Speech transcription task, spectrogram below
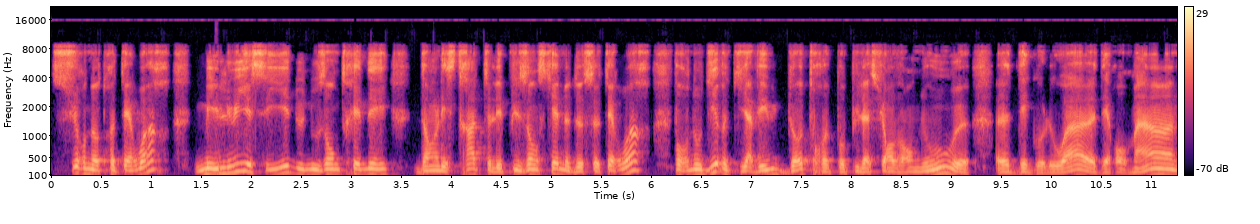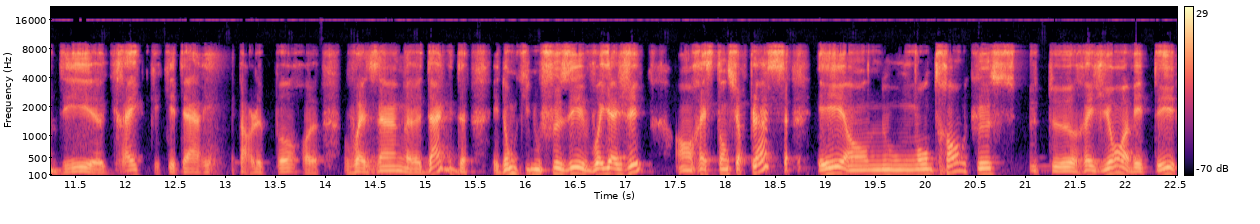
sur notre terroir, mais lui essayait de nous entraîner dans les strates les plus anciennes de ce terroir pour nous dire qu'il y avait eu d'autres populations avant nous, euh, euh, des Gaulois, euh, des Romains, des Grecs qui étaient arrivés par le port voisin d'Agde, et donc qui nous faisait voyager en restant sur place et en nous montrant que cette région avait été,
